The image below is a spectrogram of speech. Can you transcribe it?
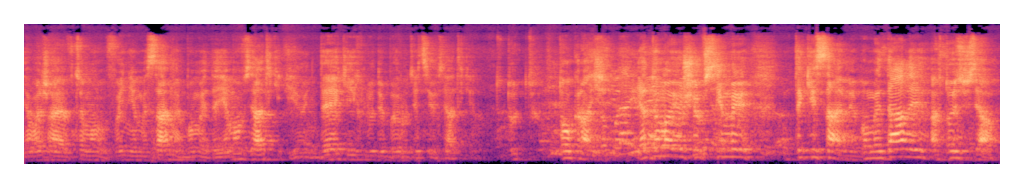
Я вважаю, в цьому винні ми самі, бо ми даємо взятки, і деякі їх люди беруть ці взятки. Тут хто краще? Я думаю, що всі ми такі самі, бо ми дали, а хтось взяв.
